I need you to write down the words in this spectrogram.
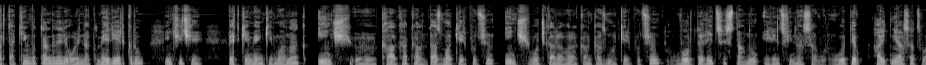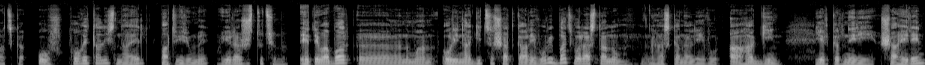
արտաքին վտանգների, օրինակ մեր երկրում, ինչի՞ չի պետք է մենք իմանանք ինչ քաղաքական կազմակերպություն, ինչ ոչ կառավարական կազմակերպություն որտեղից է ստանում իրենց ֆինանսավորումը, որտեղ հայտնի ասացված կա, ով փող է տալիս, նայել պատվիրում է երաժշտությունը։ Հետևաբար նման օրինագիծը շատ կարևոր է, բայց Վրաստանում հասկանալի է, որ ահագին երկրների շահեր են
